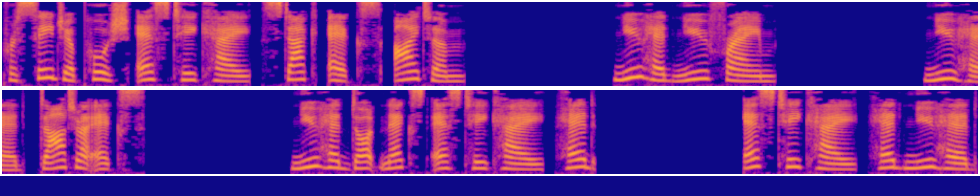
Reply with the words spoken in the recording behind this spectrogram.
Procedure push STK stack x item. New head new frame. New head data x. New newhead.next stk head. Stk head newhead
